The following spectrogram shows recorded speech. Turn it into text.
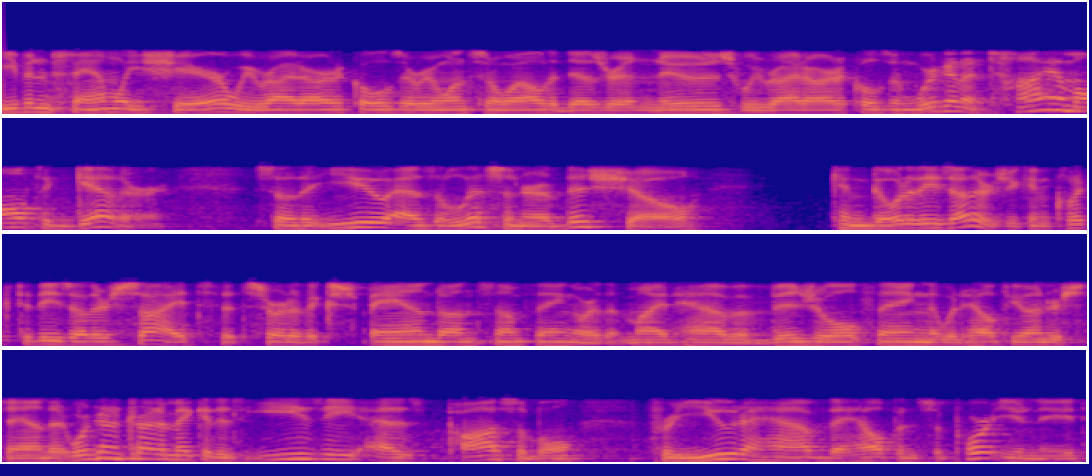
even family share. We write articles every once in a while. The Deseret News. We write articles, and we're going to tie them all together so that you, as a listener of this show, can go to these others. You can click to these other sites that sort of expand on something or that might have a visual thing that would help you understand it. We're going to try to make it as easy as possible for you to have the help and support you need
